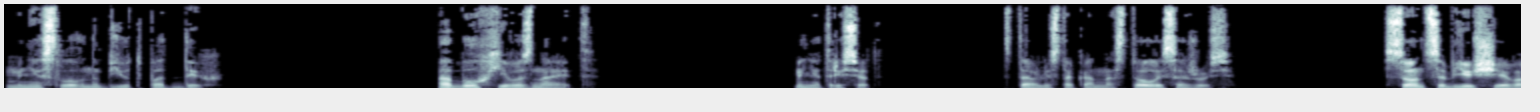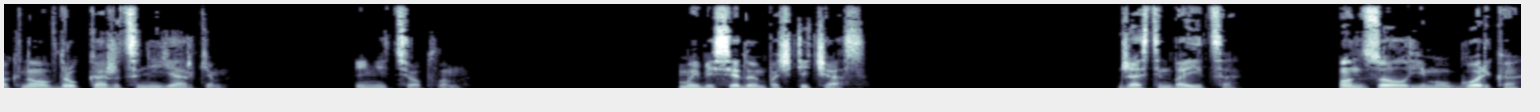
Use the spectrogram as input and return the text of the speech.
Мне словно бьют под дых. А Бог его знает. Меня трясет. Ставлю стакан на стол и сажусь. Солнце, бьющее в окно, вдруг кажется не ярким и не теплым. Мы беседуем почти час. Джастин боится. Он зол, ему горько.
